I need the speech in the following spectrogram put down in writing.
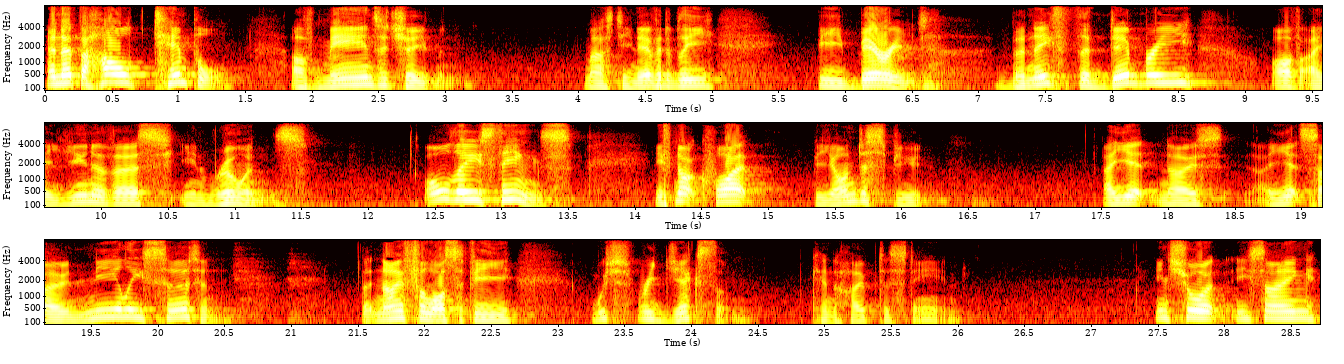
And that the whole temple of man's achievement must inevitably be buried beneath the debris of a universe in ruins. All these things, if not quite beyond dispute, are yet, no, are yet so nearly certain that no philosophy which rejects them can hope to stand. In short, he's saying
